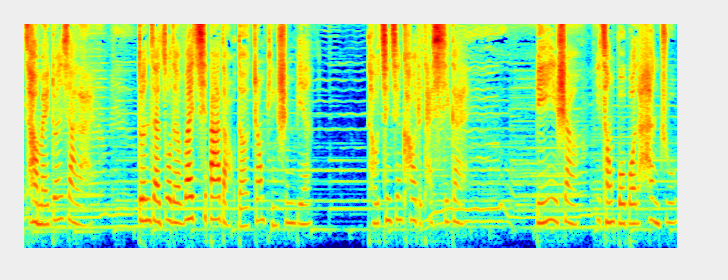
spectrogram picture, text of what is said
草莓蹲下来，蹲在坐的歪七八倒的张平身边，头轻轻靠着他膝盖，鼻翼上一层薄薄的汗珠。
